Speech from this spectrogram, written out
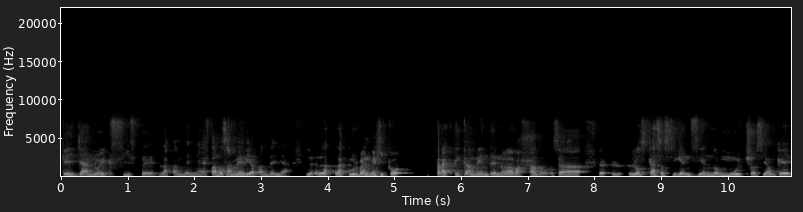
que ya no existe la pandemia. Estamos a media pandemia. La, la curva en México prácticamente no ha bajado. O sea, los casos siguen siendo muchos y aunque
